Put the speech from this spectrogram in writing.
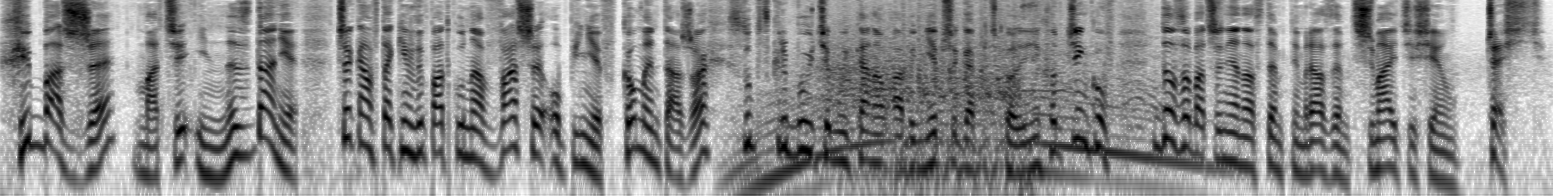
Chyba, że macie inne zdanie. Czekam w takim wypadku na Wasze opinie w komentarzach. Subskrybujcie mój kanał, aby nie przegapić kolejnych odcinków. Do zobaczenia następnym razem. Trzymajcie się. Cześć!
